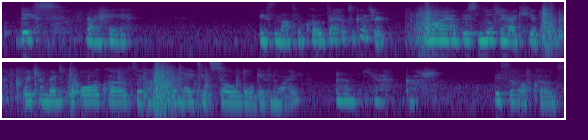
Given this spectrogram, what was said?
But this right here is the amount of clothes I have to go through. Have this lovely Ikea bag, which I'm going to put all the clothes that be donated, sold or given away. Um, yeah, gosh, this is a lot of clothes.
